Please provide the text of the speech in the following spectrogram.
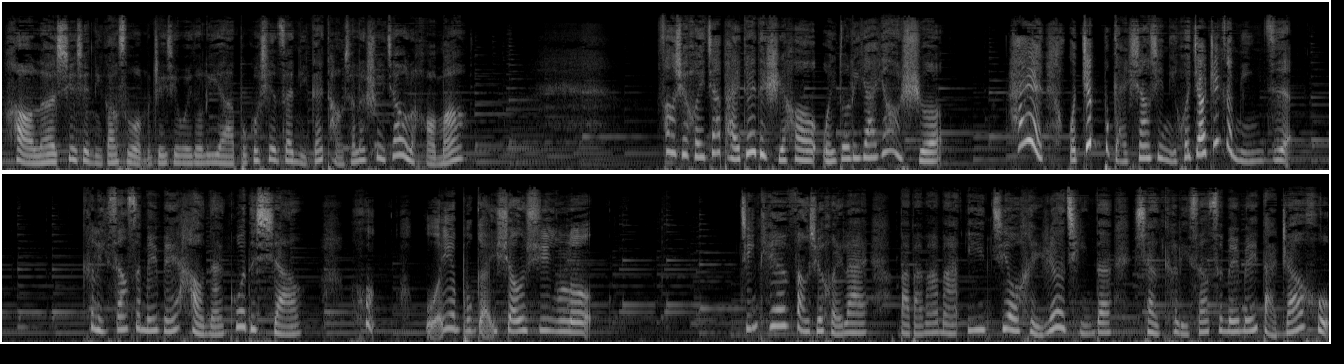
好了，谢谢你告诉我们这些，维多利亚。不过现在你该躺下来睡觉了，好吗？放学回家排队的时候，维多利亚又说：“嘿，我真不敢相信你会叫这个名字。”克里桑斯美美好难过的想：“哼，我也不敢相信了。”今天放学回来，爸爸妈妈依旧很热情的向克里桑斯美美打招呼：“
